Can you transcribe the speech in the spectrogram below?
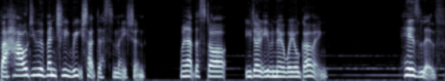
But how do you eventually reach that destination when at the start you don't even know where you're going? Here's Liv.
